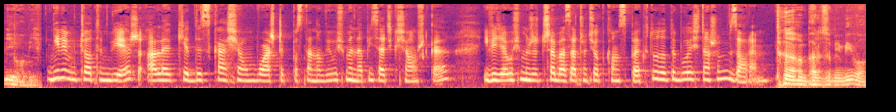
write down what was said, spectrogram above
Miło mi. Nie wiem, czy o tym wiesz, ale kiedy z Kasią Błaszczyk postanowiłyśmy napisać książkę i wiedziałyśmy, że trzeba zacząć od konspektu, to ty byłeś naszym wzorem. To bardzo mi miło.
